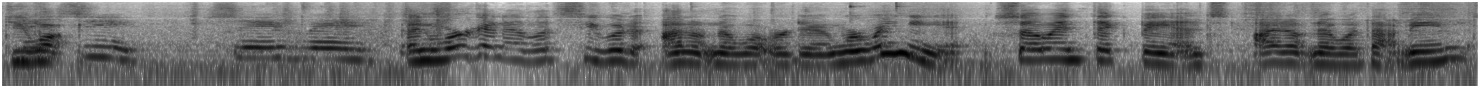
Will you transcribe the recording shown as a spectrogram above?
Do you want? Nancy, save me. And we're gonna let's see what I don't know what we're doing. We're winging it. So in thick bands. I don't know what that means.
